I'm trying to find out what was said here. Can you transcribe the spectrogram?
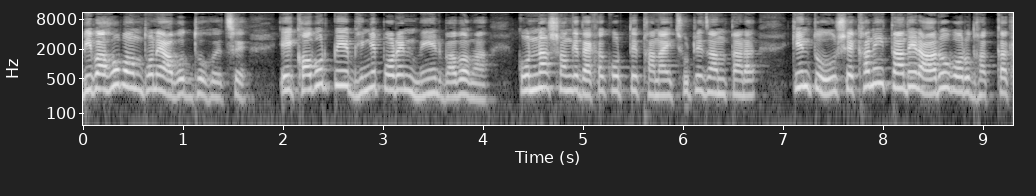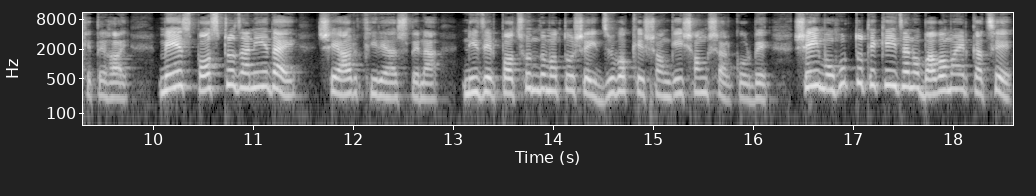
বিবাহ বন্ধনে আবদ্ধ হয়েছে। এই খবর পেয়ে ভেঙে পড়েন মেয়ের বাবা মা। কন্যার সঙ্গে দেখা করতে থানায় ছুটে যান তাঁরা। কিন্তু সেখানেই তাদের আরও বড় ধাক্কা খেতে হয়। মেয়ে স্পষ্ট জানিয়ে দেয়, সে আর ফিরে আসবে না। নিজের পছন্দ মতো সেই যুবকের সঙ্গেই সংসার করবে। সেই মুহূর্ত থেকেই যেন বাবা মায়ের কাছে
